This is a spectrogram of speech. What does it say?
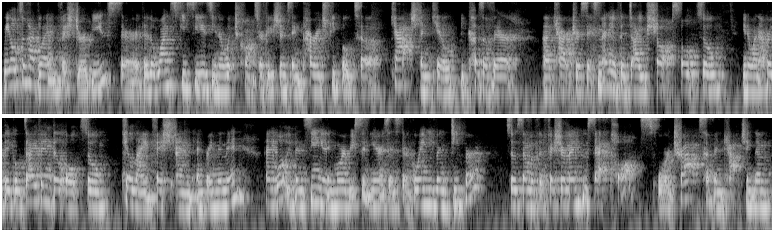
We also have lionfish derbies. They're, they're the one species, you know, which conservations encourage people to catch and kill because of their uh, characteristics. Many of the dive shops also, you know, whenever they go diving, they'll also kill lionfish and, and bring them in. And what we've been seeing in more recent years is they're going even deeper so some of the fishermen who set pots or traps have been catching them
